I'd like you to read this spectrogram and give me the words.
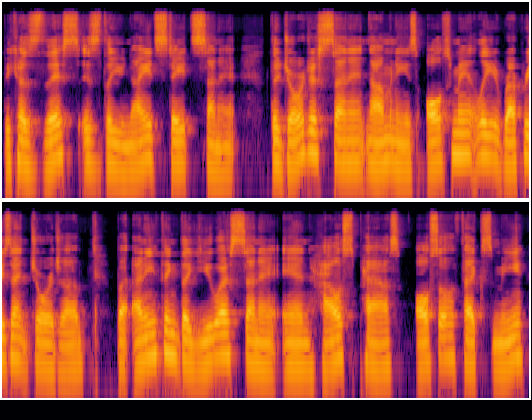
because this is the United States Senate. The Georgia Senate nominees ultimately represent Georgia, but anything the U.S. Senate and House pass also affects me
